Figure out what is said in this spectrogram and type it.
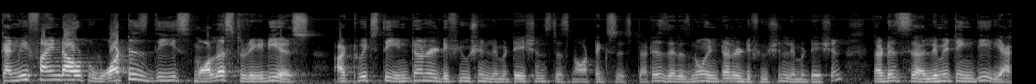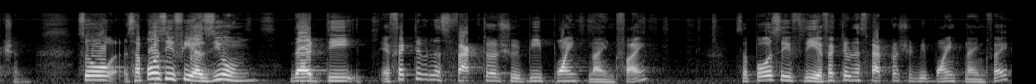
can we find out what is the smallest radius at which the internal diffusion limitations does not exist that is there is no internal diffusion limitation that is uh, limiting the reaction. So, suppose if we assume that the effectiveness factor should be 0.95 Suppose if the effectiveness factor should be 0.95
